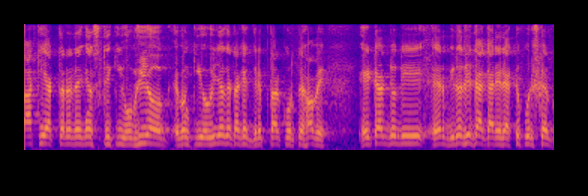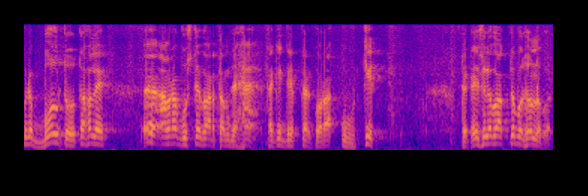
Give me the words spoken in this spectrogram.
লাকি আক্তারের এগেনস্টে কী অভিযোগ এবং কি অভিযোগে তাকে গ্রেপ্তার করতে হবে, এটার যদি এর বিরোধিতাকারীরা একটু পরিষ্কার করে বলতো, তাহলে আমরা বুঝতে পারতাম যে হ্যাঁ তাকে গ্রেপ্তার করা উচিত। তো এটাই ছিল বক্তব্য, ধন্যবাদ।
